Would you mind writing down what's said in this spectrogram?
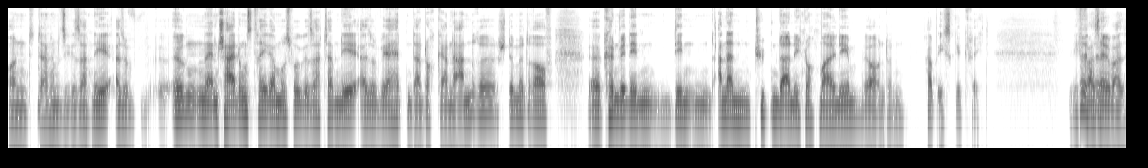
Und dann haben sie gesagt, nee, also irgendein Entscheidungsträger muss wohl gesagt haben, nee, also wir hätten da doch gerne eine andere Stimme drauf. Äh, können wir den, den anderen Typen da nicht nochmal nehmen? Ja, und dann habe ich es gekriegt. Ich war selber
